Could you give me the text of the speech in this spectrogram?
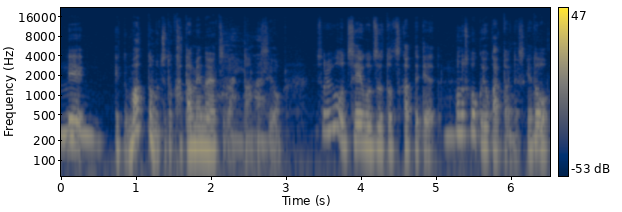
でうん。えー、とマットもちょっと固めのやつだったんですよ。それを生後ずっと使っててものすごく良かったんですけど、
